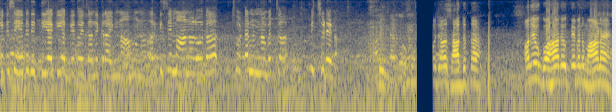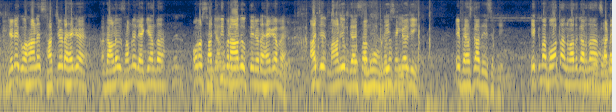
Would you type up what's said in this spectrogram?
ਇੱਕ ਸੇਧ ਦਿੱਤੀ ਹੈ ਕਿ ਅੱਗੇ ਤੋਂ ਇਦਾਂ ਦੇ ਕ੍ਰਾਈਮ ਨਾ ਹੋਣ ਔਰ ਕਿਸੇ ਮਾਂ ਨਾਲ ਉਹਦਾ ਛੋਟਾ ਨੰਨਾ ਬੱਚਾ ਵਿਛੜੇ ਨਾ। ਬਹੁਤ ਜ਼ਿਆਦਾ ਸਾਥ ਦਿੱਤਾ। ਉਹਦੇ ਉਹ ਗਵਾਹਾਂ ਦੇ ਉੱਤੇ ਮੈਨੂੰ ਮਾਣ ਹੈ ਜਿਹੜੇ ਗਵਾਹਾਂ ਨੇ ਸੱਚ ਜਿਹੜਾ ਹੈਗਾ ਅਦਾਲਤ ਦੇ ਸਾਹਮਣੇ ਲੈ ਕੇ ਆਂਦਾ ਔਰ ਉਹ ਸੱਚ ਦੀ ਬਣਾ ਦੇ ਉੱਤੇ ਜਿਹੜਾ ਹੈਗਾ ਵੈ। ਅੱਜ ਮਾਨਯੋਗ ਜੱਜ ਸਾਹਿਬ ਸਿੰਘਲ ਜੀ ਇਹ ਫੈਸਲਾ ਦੇ ਸਕੇ। ਇੱਕ ਮੈਂ ਬਹੁਤ ਧੰਨਵਾਦ ਕਰਦਾ ਸਾਡੇ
